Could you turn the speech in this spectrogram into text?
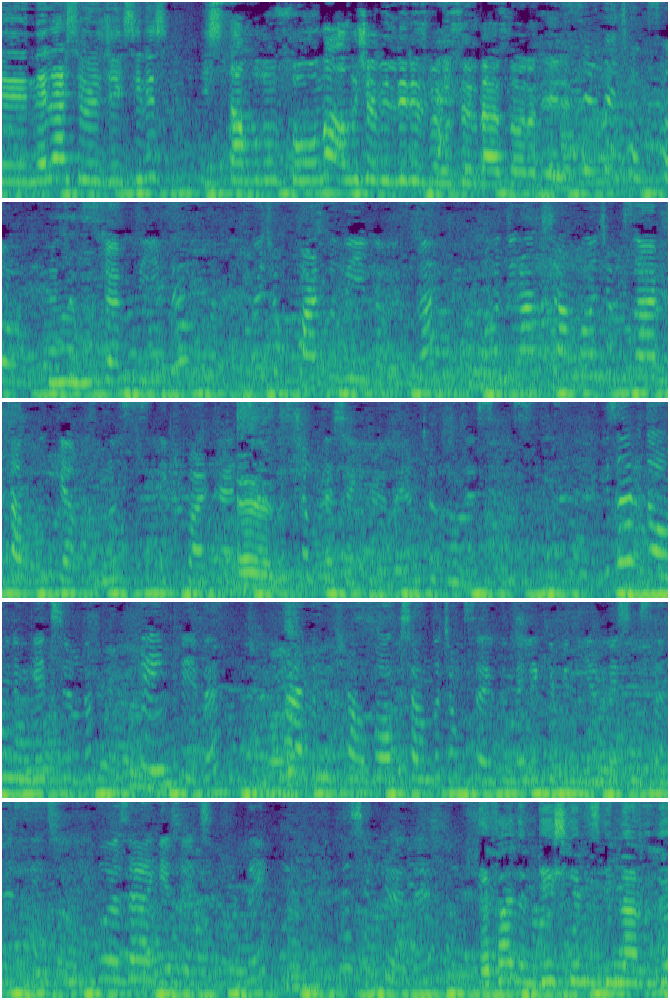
e, neler söyleyeceksiniz? İstanbul'un soğuğuna alışabildiniz mi Mısır'dan sonra diyelim. Mısır da çok soğuk, çok sıcak değildi. Böyle çok farklı değildi o yüzden. Ama dün akşam bana çok güzel bir tatlılık yaptınız ekip arkadaşlarınız. Çok teşekkür ederim, çok incesiniz. Güzel bir doğum günü geçirdim. Keyifliydi. Geldim inşallah bu akşam da çok sevdim. El ekibinin 25. senesi için, bu özel gece için buradayım. Teşekkür ederim. Efendim geçtiğimiz günlerde de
